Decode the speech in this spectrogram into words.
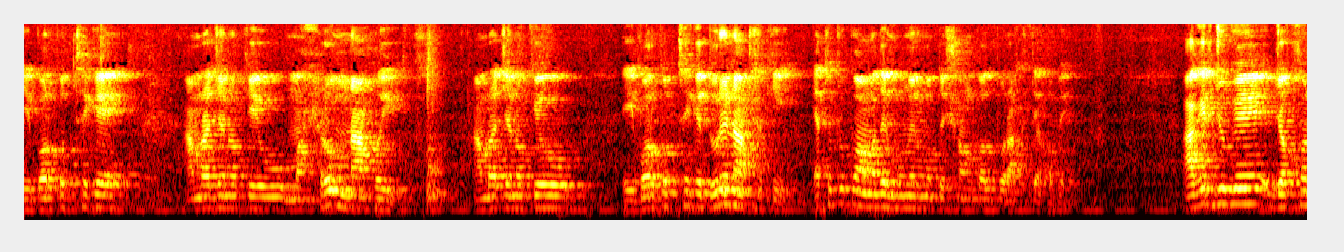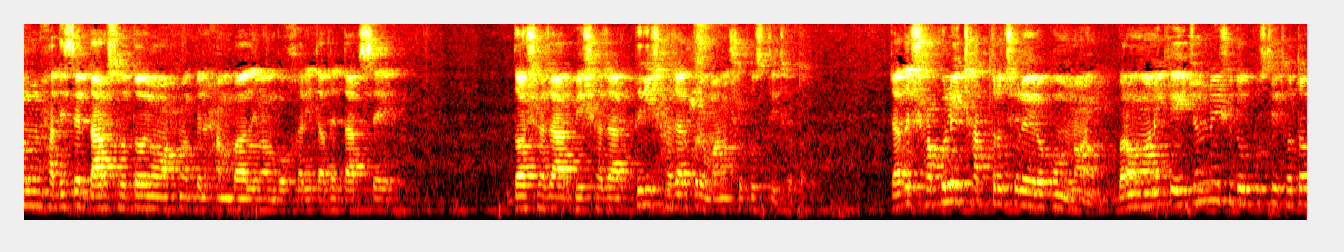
এই বরকত থেকে আমরা যেন কেউ মাহরুম না হই। আমরা যেন কেউ এই বরকত থেকে দূরে না থাকি, এতটুকু আমাদের মনের মধ্যে সংকল্প রাখতে হবে। আগের যুগে যখন হাদিসের দার্স হতো, ইমাম আহমদ বিন হাম্বাল, ইমাম বুখারি তাদের দার্সে দশ হাজার, বিশ হাজার, তিরিশ হাজার করে মানুষ উপস্থিত হতো। যাদের সকলেই ছাত্র ছিল এরকম নয়, বরং অনেকে এই জন্যই শুধু উপস্থিত হতো,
